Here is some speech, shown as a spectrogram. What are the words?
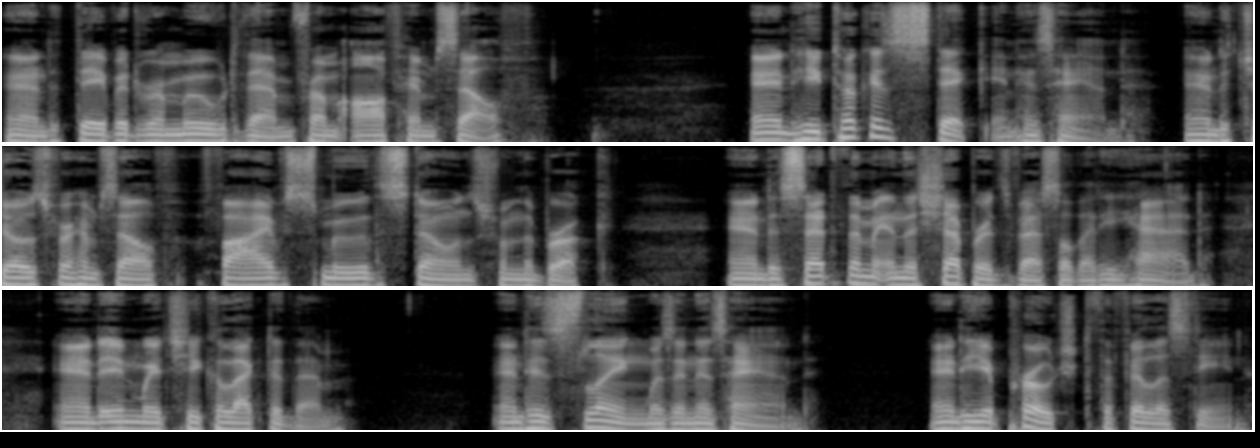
And David removed them from off himself. And he took his stick in his hand, and chose for himself five smooth stones from the brook, and set them in the shepherd's vessel that he had, and in which he collected them. And his sling was in his hand, and he approached the Philistine.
